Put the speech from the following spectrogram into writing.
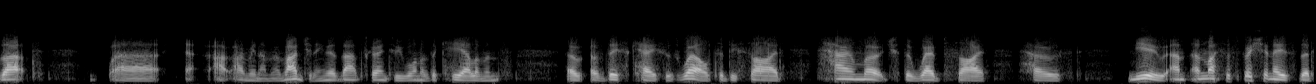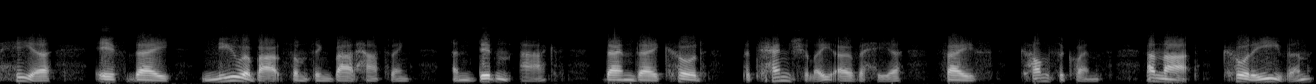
that, uh, I, I, mean, I'm imagining that that's going to be one of the key elements of, of this case as well, to decide how much the website host knew. And, and my suspicion is that here, if they knew about something bad happening and didn't act, then they could potentially, over here, face consequence. And that could even,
